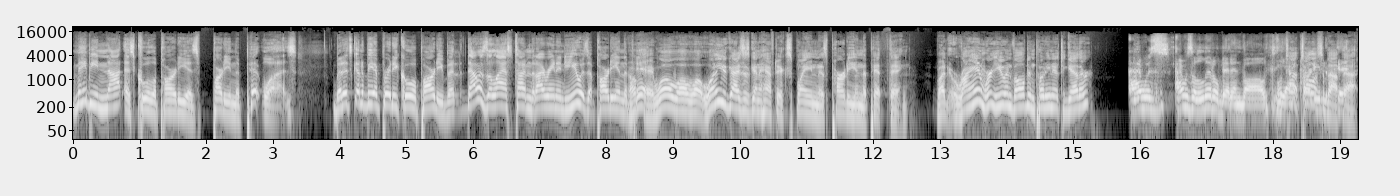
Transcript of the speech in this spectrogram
maybe not as cool a party as Party in the Pit was, but it's going to be a pretty cool party. But that was the last time that I ran into you as at Party in the Pit. Okay. Whoa, whoa, whoa! One of you guys is going to have to explain this party in the pit thing. But Ryan, were you involved in putting it together? I was I was a little bit involved. Well, yeah, tell, tell us about Pit. that.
